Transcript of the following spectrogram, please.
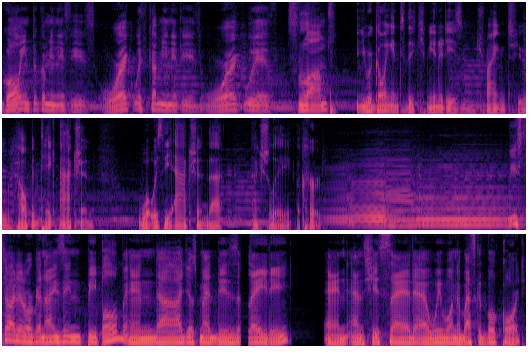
go into communities, work with communities, work with slums. You were going into the communities and trying to help and take action. What was the action that actually occurred? We started organizing people, and uh, I just met this lady, and, and she said, uh, We want a basketball court.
